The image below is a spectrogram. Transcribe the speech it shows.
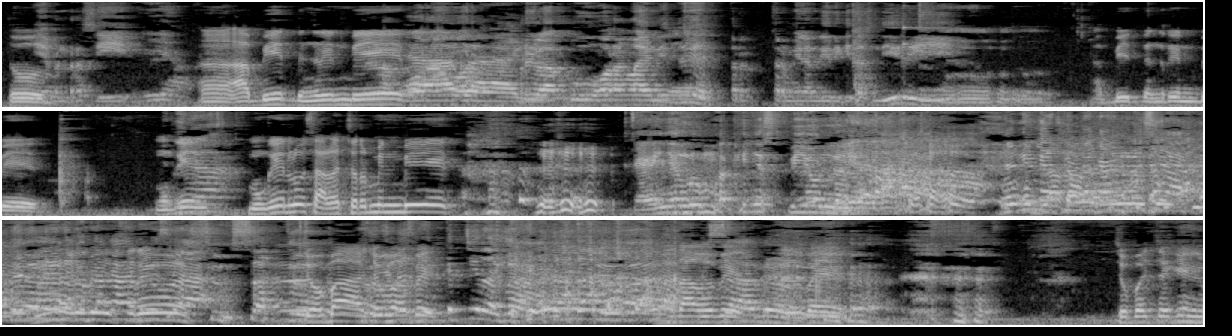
Tuh. Iya bener sih. Iya. Eh, Abid dengerin Bid. Perilaku orang, Ya, lagi. perilaku orang lain itu ya ter- cerminan diri kita sendiri. Hmm. Abid dengerin Bid. Mungkin Intinya- mungkin lu salah cermin Bid. Kayaknya lu makinya spion dah. Jadi nggak ke belakang terus ya. Terus serius. ya. Susah tuh. Coba coba Bid. kecil lagi. Nggak tahu Bid. Coba ya. Coba cekin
